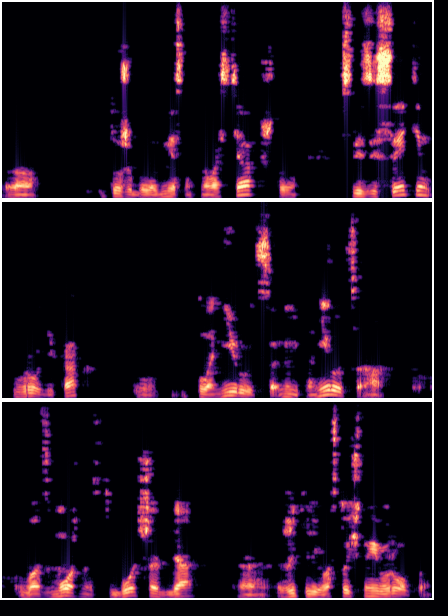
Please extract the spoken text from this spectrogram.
тоже было в местных новостях, что в связи с этим вроде как э, планируется, ну не планируется, а возможность больше для э, жителей Восточной Европы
